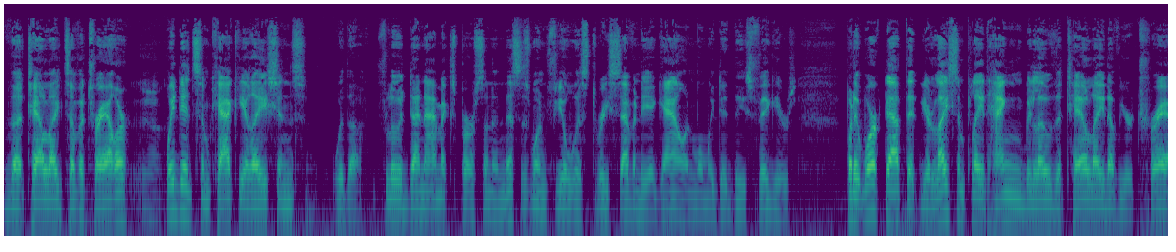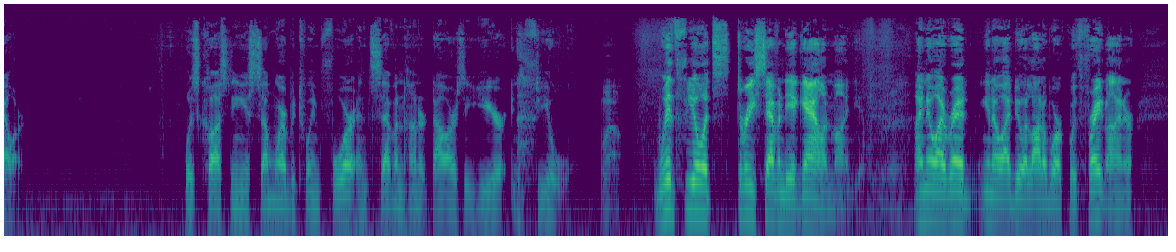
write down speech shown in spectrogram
the taillights of a trailer, Yeah. we did some calculations with a fluid dynamics person, and this is when fuel was 370 a gallon when we did these figures. But it worked out that your license plate hanging below the taillight of your trailer was costing you somewhere between four and seven hundred dollars a year in fuel. Wow. With fuel, it's 370 a gallon, mind you. I know I read, you know, I do a lot of work with Freightliner,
